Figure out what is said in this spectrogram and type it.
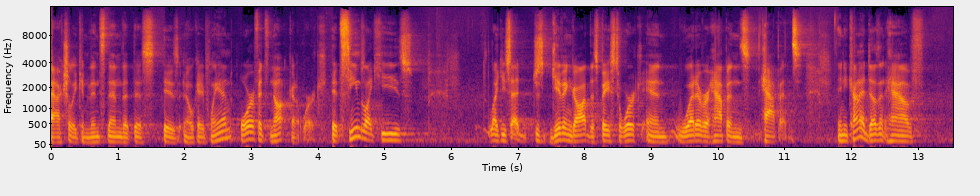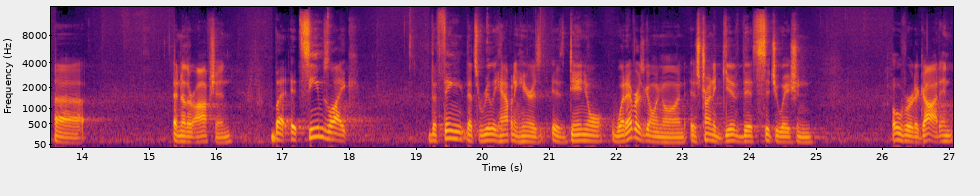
actually convince them that this is an okay plan, or if it's not going to work. It seems like he's, like you said, just giving God the space to work and whatever happens, happens. And he kind of doesn't have uh, another option. But it seems like the thing that's really happening here is, is Daniel, whatever's going on, is trying to give this situation over to God. And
